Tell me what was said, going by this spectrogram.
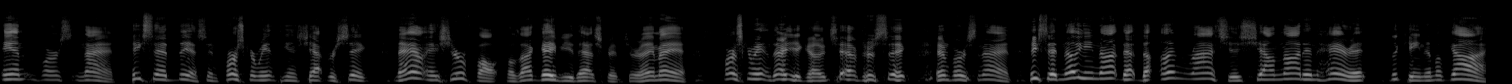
in verse 9. He said this in 1 Corinthians chapter 6. Now it's your fault because I gave you that scripture. Amen. First Corinthians, there you go, chapter 6 and verse 9. He said, Know ye not that the unrighteous shall not inherit the kingdom of God?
